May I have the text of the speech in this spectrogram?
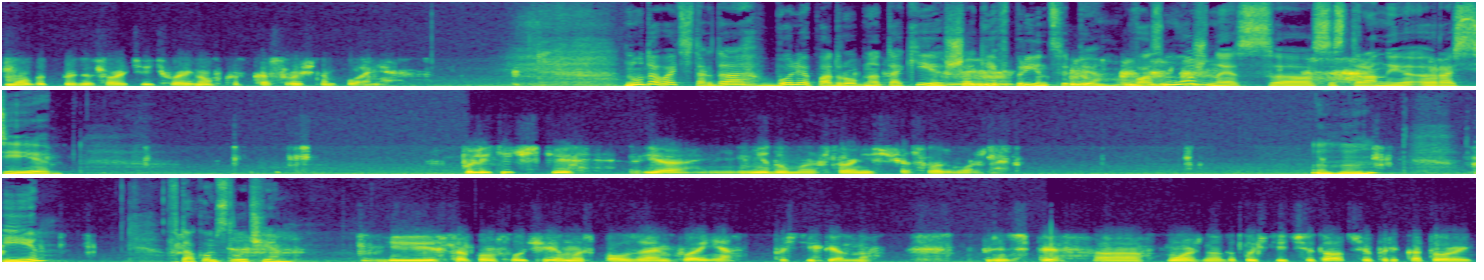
могут предотвратить войну в краткосрочном плане. Ну, давайте тогда более подробно. Такие шаги, в принципе, возможны со стороны России Политически я не думаю, что они сейчас возможны. Угу. И в таком случае? И в таком случае мы сползаем к войне постепенно. В принципе, а, можно допустить ситуацию, при которой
